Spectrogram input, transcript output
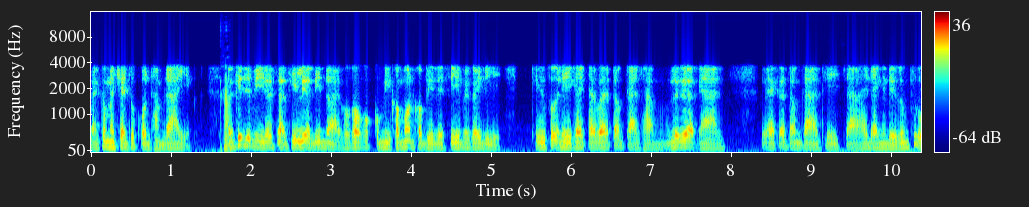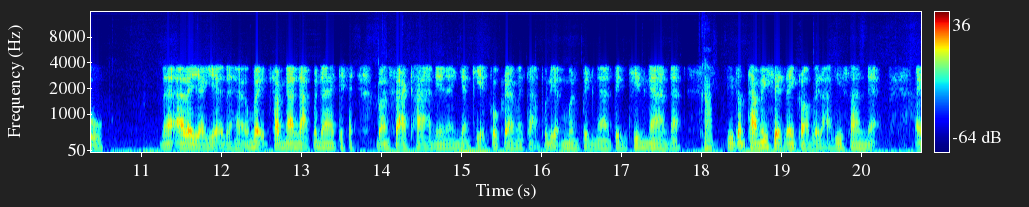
มันก็ไม่ใช่ทุกคนทำได้อีกครับมันก็จะมีลักษณะที่เลือกนิดหน่อยเพราะเขาก็มี common competency ไม่ค่อยดี คือพวกนี้ใครๆว่าต้องการทำเลือกงาน และก็ต้องการที่จะให้ได้เงินเดือนสูงๆ นะอะไรอย่างเงี้ยนะฮะไม่ทำงานหนักไม่ได้แต่บางสาขาเนี่ยนะอย่างเกียรติโปรแกรมต่างๆพวกเนี้ยมันเป็นงานเป็นชิ้นงานนะครับที่ต้องทำให้เสร็จในกรอบเวลาที่สั้นเนี่ยไอ้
